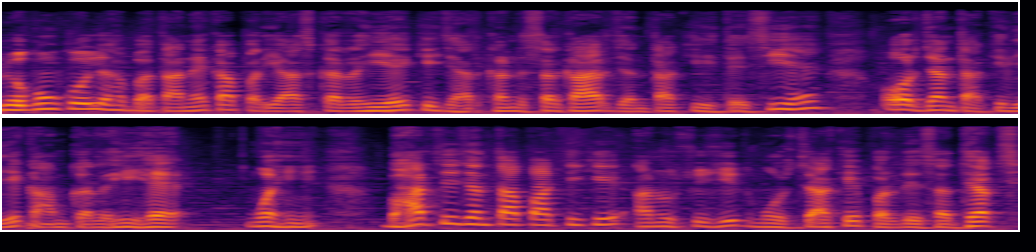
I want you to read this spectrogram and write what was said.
लोगों को यह बताने का प्रयास कर रही है कि झारखंड सरकार जनता की हितैषी है और जनता के लिए काम कर रही है। वहीं भारतीय जनता पार्टी के अनुसूचित मोर्चा के प्रदेश अध्यक्ष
